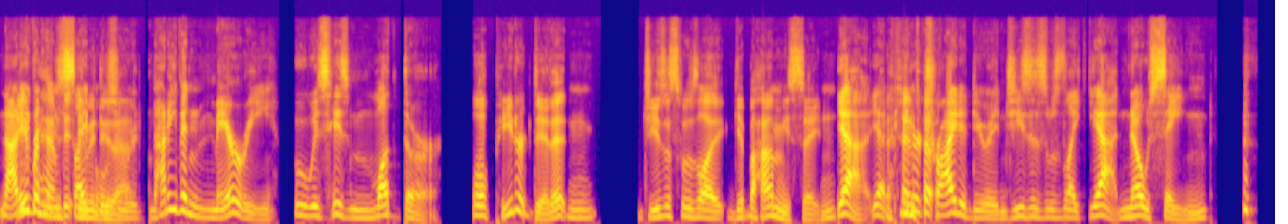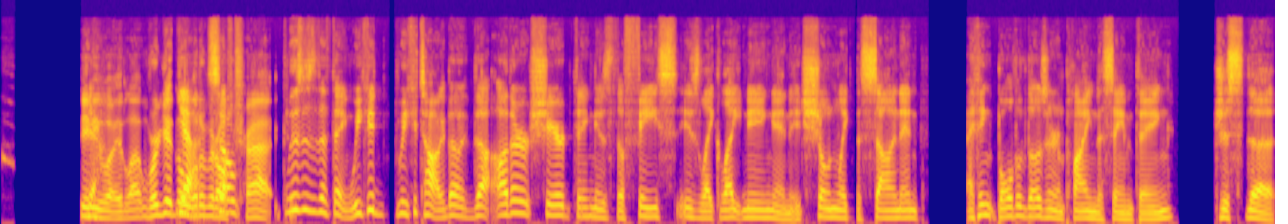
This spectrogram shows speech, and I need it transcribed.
not Abraham even didn't even do that. were, not even mary who was his mother Well, Peter did it, and Jesus was like, "Get behind me, Satan." Yeah, yeah. Peter tried to do it, and Jesus was like, "Yeah, no, Satan." Yeah. Anyway, like, we're getting Yeah, a little bit so off track. This is the thing. We could we could talk. the The other shared thing is the face is like lightning, and it's shown like the sun, and I think both of those are implying the same thing. Just the,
